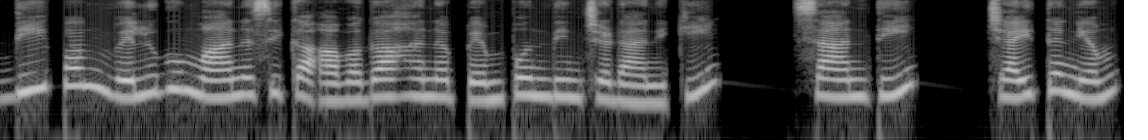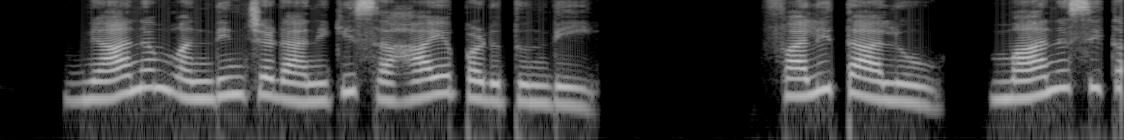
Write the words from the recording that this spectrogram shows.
దీపం వెలుగు మానసిక అవగాహన పెంపొందించడానికి శాంతి చైతన్యం జ్ఞానం అందించడానికి సహాయపడుతుంది. ఫలితాలు మానసిక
